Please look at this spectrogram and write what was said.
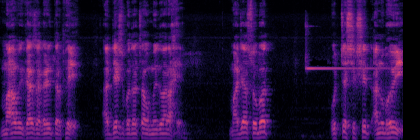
महाविकास आघाडीतर्फे अध्यक्षपदाचा उमेदवार आहे. माझ्यासोबत उच्च शिक्षित अनुभवी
